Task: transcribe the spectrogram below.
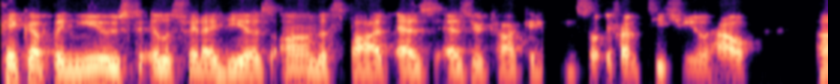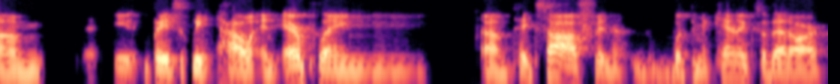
pick up and use to illustrate ideas on the spot as as you're talking. So if i'm teaching you how um, basically how an airplane um, takes off and what the mechanics of that are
